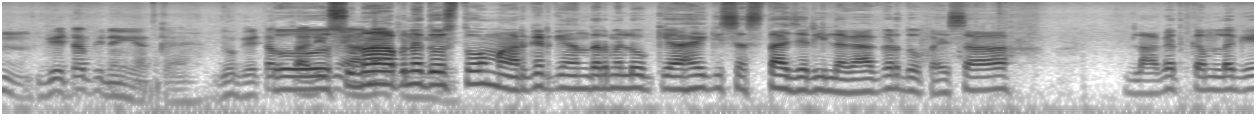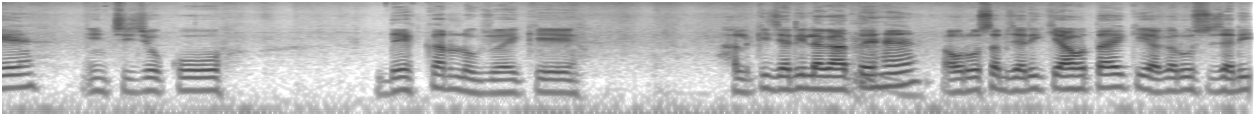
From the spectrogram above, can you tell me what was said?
हम्म। गेटअप ही नहीं आता है। जो गेटअप तो सुना अपने आपने दोस्तों मार्केट के अंदर में लोग क्या है कि सस्ता जरी लगाकर दो पैसा लागत कम लगे। इन चीज़ों को देखकर लोग जो है कि हल्की जरी लगाते हैं और वो सब जरी क्या होता है कि अगर उस जरी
